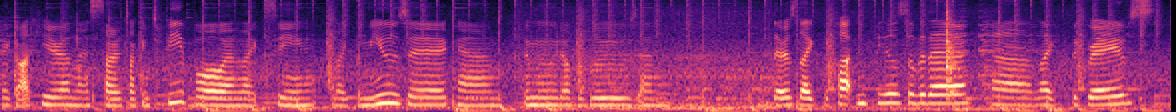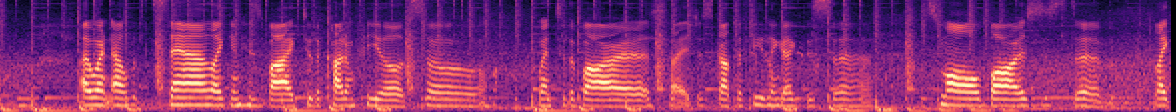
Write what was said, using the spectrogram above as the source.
I got here and I started talking to people and like seeing like the music and the mood of the blues and there's like the cotton fields over there, uh, like the graves. I went out with Sam, like in his bike to the cotton fields, so went to the bars. I just got the feeling like this uh, small bars, just uh, like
